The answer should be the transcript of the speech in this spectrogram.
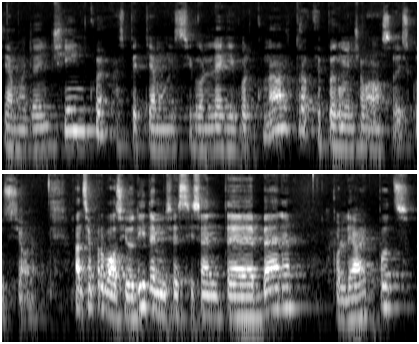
Siamo già in 5, aspettiamo che si colleghi qualcun altro e poi cominciamo la nostra discussione. Anzi, a proposito, ditemi se si sente bene con le iPods,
